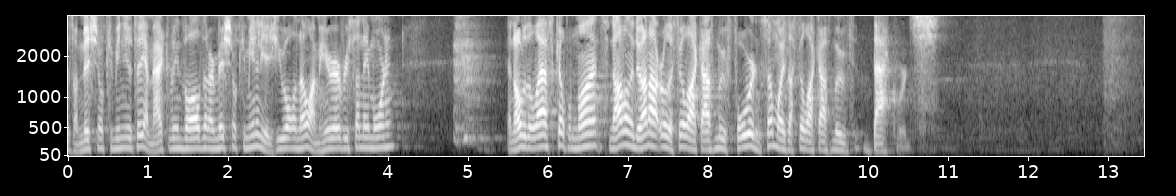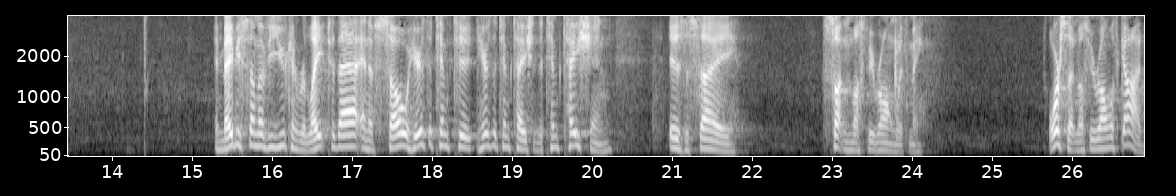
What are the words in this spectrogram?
As my missional community will tell you, I'm actively involved in our missional community. As you all know, I'm here every Sunday morning. And over the last couple months, not only do I not really feel like I've moved forward, in some ways I feel like I've moved backwards. And maybe some of you, you can relate to that. And if so, here's the, here's the temptation. The temptation is to say, something must be wrong with me. Or something must be wrong with God.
